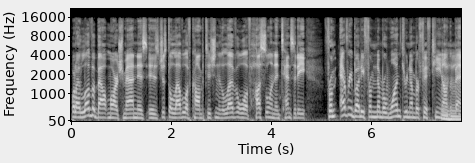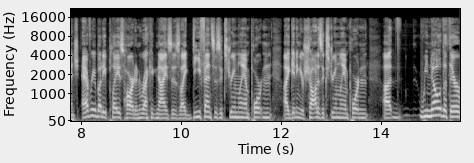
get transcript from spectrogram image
What I love about March Madness is just the level of competition and the level of hustle and intensity from everybody from number 1 through number 15 on mm-hmm. the bench. Everybody plays hard and recognizes like defense is extremely important, uh, getting your shot is extremely important. Uh, we know that there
